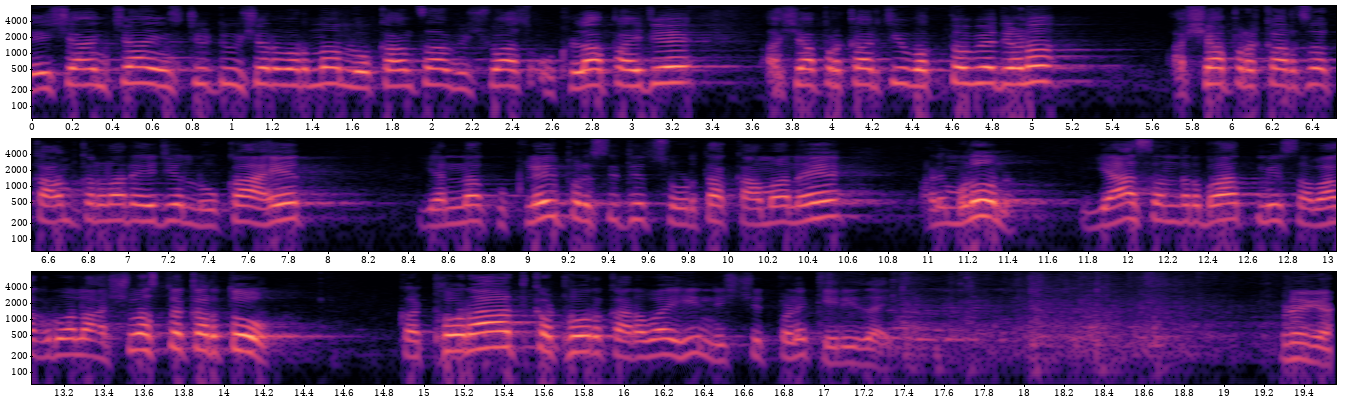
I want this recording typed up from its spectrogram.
देशांच्या इन्स्टिट्यूशनवरनं लोकांचा विश्वास उठला पाहिजे अशा प्रकारची वक्तव्य देणं अशा प्रकारचं काम करणारे हे जे लोक आहेत यांना कुठल्याही परिस्थितीत सोडता कामा नये. आणि म्हणून या संदर्भात मी सभागृहाला आश्वस्त करतो कठोरात कठोर कारवाई ही निश्चितपणे केली जाईल. पुढे घ्या.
